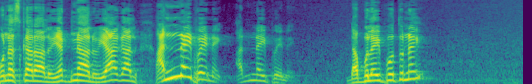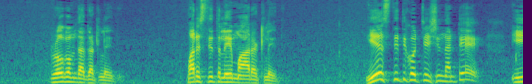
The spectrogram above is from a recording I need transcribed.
పునస్కారాలు యజ్ఞాలు యాగాలు అన్నీ అయిపోయినాయి అన్నీ అయిపోయినాయి. డబ్బులు అయిపోతున్నాయి రోగం తగ్గట్లేదు పరిస్థితులు ఏం మారట్లేదు. ఏ స్థితికి వచ్చేసిందంటే ఈ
